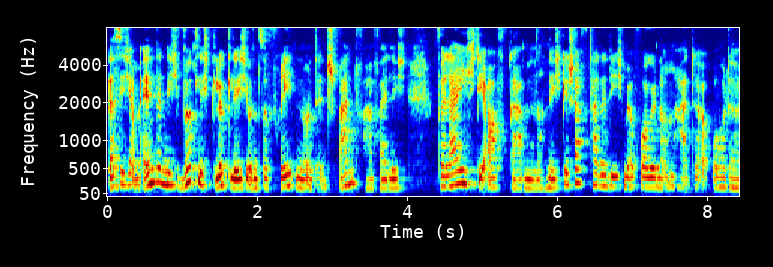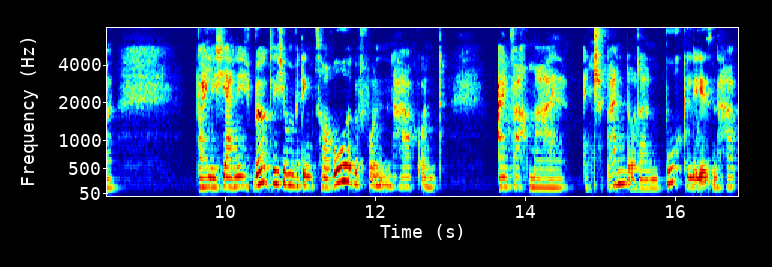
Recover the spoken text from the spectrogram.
dass ich am Ende nicht wirklich glücklich und zufrieden und entspannt war, weil ich vielleicht die Aufgaben noch nicht geschafft hatte, die ich mir vorgenommen hatte, oder weil ich ja nicht wirklich unbedingt zur Ruhe gefunden habe und einfach mal entspannt oder ein Buch gelesen habe,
